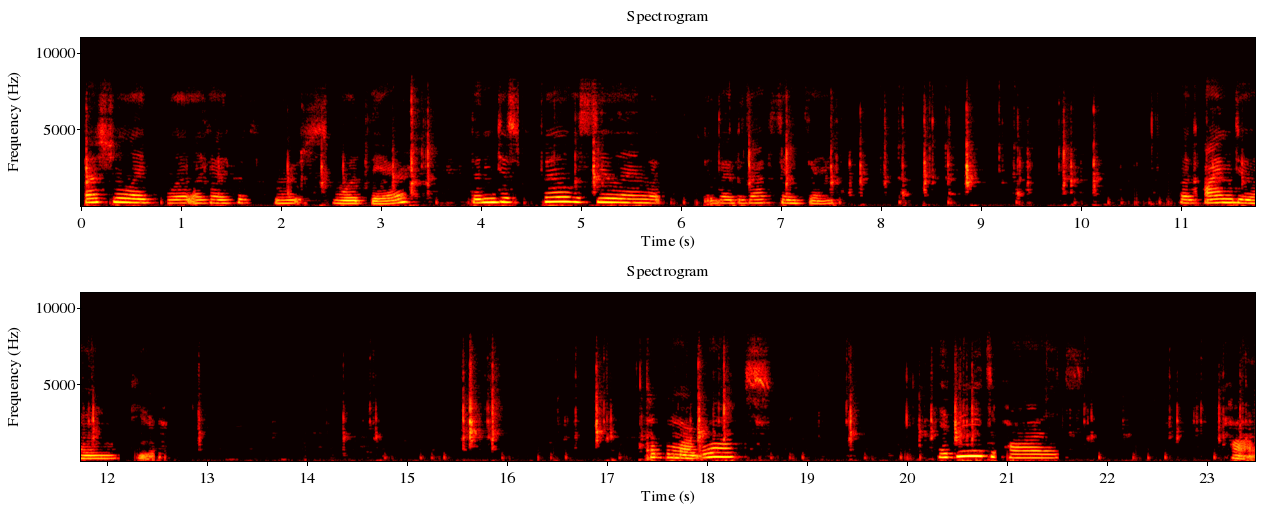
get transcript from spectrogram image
special like wood, like I put spruce wood there, then just fill the ceiling with the exact same thing. Like I'm doing here. Couple more blocks. If you need to pause, pause.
